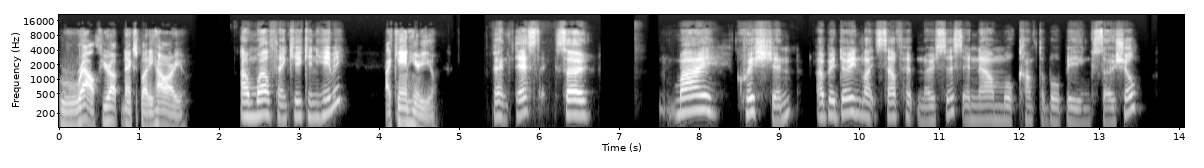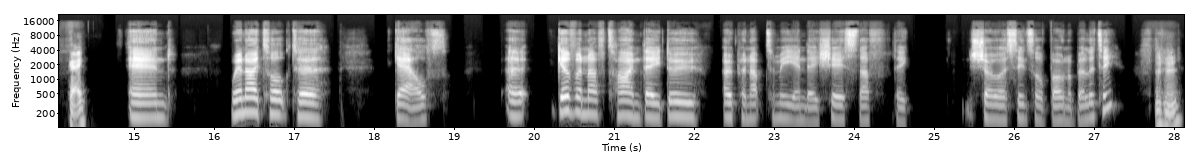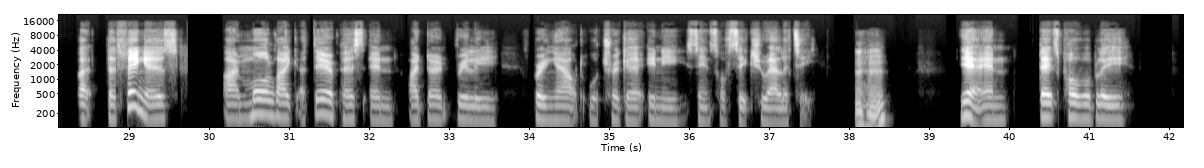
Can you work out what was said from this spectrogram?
Ralph, you're up next, buddy. How are you? I'm well, thank you. Can you hear me? I can't hear you. Fantastic. So, my question I've been doing like self hypnosis and now I'm more comfortable being social. Okay. And when I talk to gals, uh, give enough time, they do open up to me and they share stuff. They show a sense of vulnerability. Mm-hmm. But the thing is, I'm more like a therapist and I don't really bring out or trigger any sense of sexuality. Mm-hmm. Yeah, and that's probably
